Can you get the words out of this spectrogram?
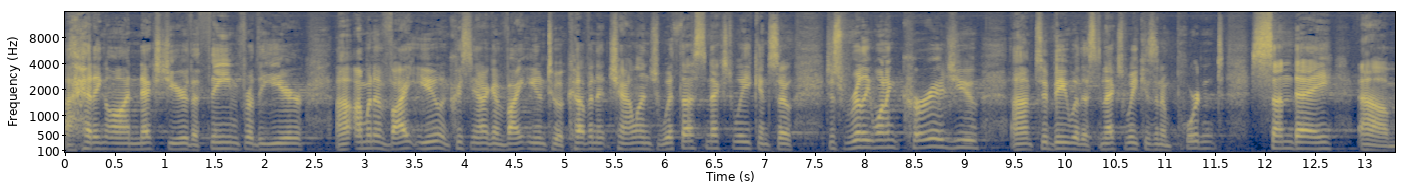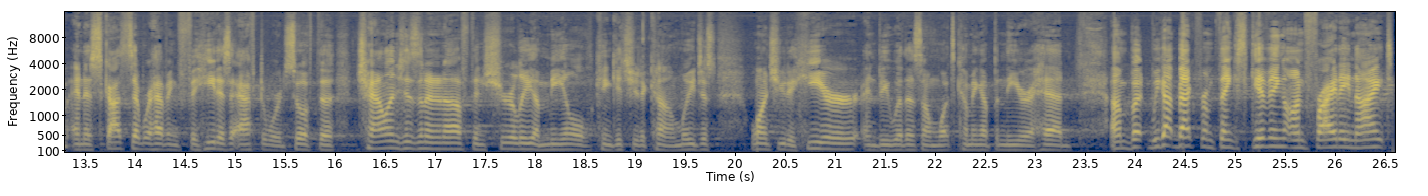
uh, heading on next year, the theme for the year. Uh, I'm going to invite you, and Christy and I are going to invite you into a covenant challenge with us next week. And so just really want to encourage you um, to be with us Next week is an important Sunday. Um, and as Scott said, we're having fajitas afterwards. So if the challenge isn't enough, then surely a meal can get you to come. We just want you to hear and be with us on what's coming up in the year ahead. Um, but we got back from Thanksgiving on Friday night.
